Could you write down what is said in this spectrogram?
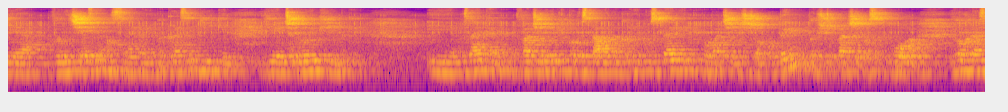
є величезні озера, є прекрасні ріки, є чудові квітки. І знаєте, два чоловіки, коли стали на краю пустелі, побачили, що один, той, що перший просив Бога, його хрест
